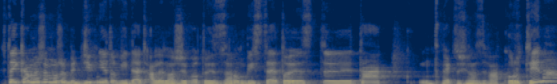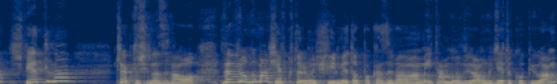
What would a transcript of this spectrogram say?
W tej kamerze może być dziwnie to widać, ale na żywo to jest zarąbiste. To jest yy, ta, jak to się nazywa, kurtyna świetlna? Czy jak to się nazywało? We Vlogmasie w którymś filmie to pokazywałam i tam mówiłam, gdzie to kupiłam.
